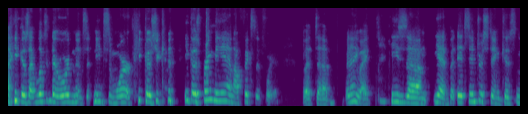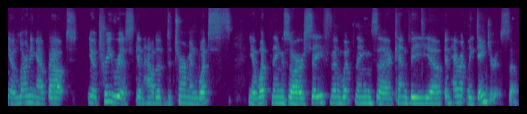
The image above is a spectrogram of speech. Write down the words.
he goes, I've looked at their ordinance. It needs some work. He goes, you can, he goes, bring me in. I'll fix it for you. But, uh, but anyway, he's, um, yeah, but it's interesting because, you know, learning about, you know, tree risk and how to determine what's, you know, what things are safe and what things uh, can be uh, inherently dangerous. So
